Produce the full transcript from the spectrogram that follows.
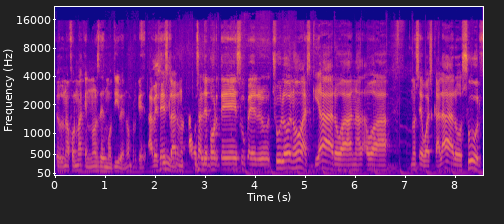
pero de una forma que no nos desmotive no porque a veces claro nos vamos al deporte súper chulo no a esquiar o a, o a no sé o a escalar o surf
